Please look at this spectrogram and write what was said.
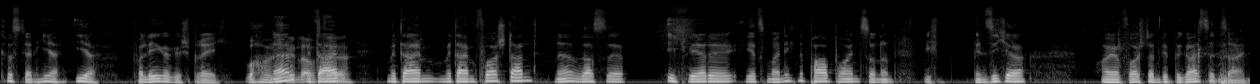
Christian, hier, ihr, Verlegergespräch. Wow, ne? schön auf mit, deinem, der- mit, deinem, mit deinem Vorstand, ne? sagst du, ich werde jetzt mal nicht eine PowerPoint, sondern ich bin sicher, euer Vorstand wird begeistert sein.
